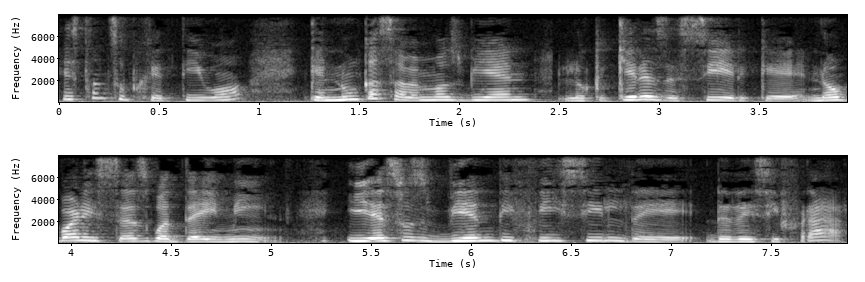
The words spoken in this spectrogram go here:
es tan subjetivo que nunca sabemos bien lo que quieres decir, que nobody says what they mean. Y eso es bien difícil de, de descifrar.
